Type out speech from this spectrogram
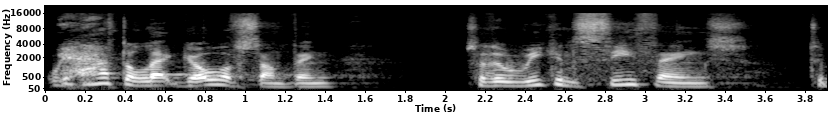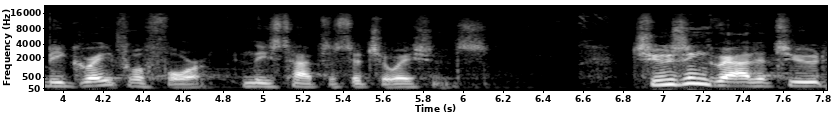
We have to let go of something so that we can see things to be grateful for in these types of situations. Choosing gratitude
